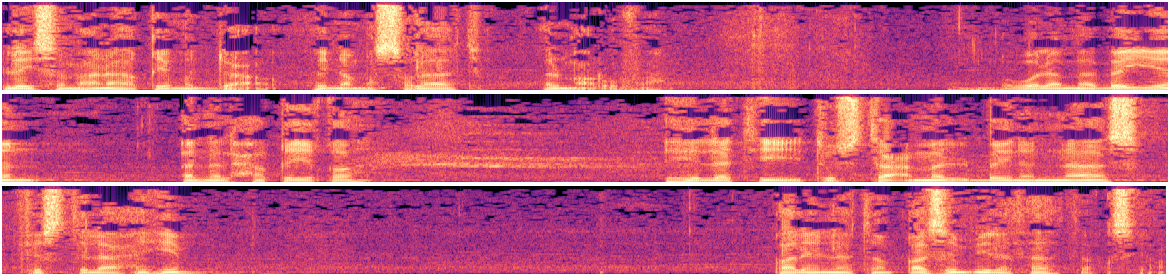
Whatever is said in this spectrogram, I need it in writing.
ليس معناها أقيموا الدعاء وإنما الصلاة المعروفة. ولما بين أن الحقيقة هي التي تستعمل بين الناس في اصطلاحهم. قال إنها تنقسم إلى ثلاثة أقسام.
